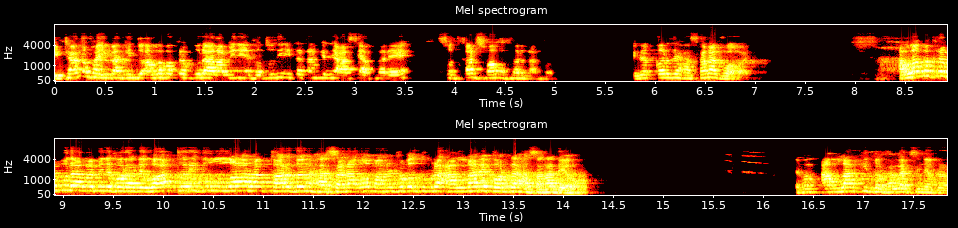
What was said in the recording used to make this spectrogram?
রিটার্নও পাইবা কিন্তু আল্লাহ পাক রব্বুল আলামিনে যতদিন এটা কাছে আছে আপনারে সদকার সব আপনার দান করবে। এটা করে হাসানা কয় আল্লাহ পাক রব্বুল আলামিনে করা দে ওয়া করিদুল্লাহ কারদান হাসানা ও মানুষ সকল, তোমরা আল্লাহরে হাসানা দেও। এখন আল্লাহর কি দরকার লাগছে না আমরা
